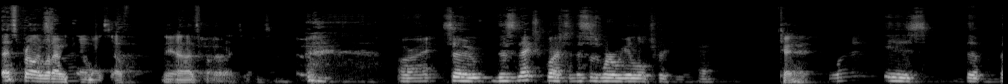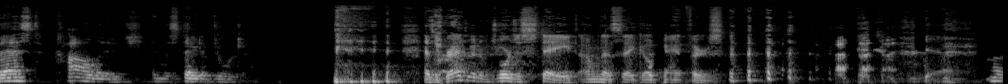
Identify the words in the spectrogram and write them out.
that's probably what I would tell myself. Yeah, that's probably what I tell myself. All right. So this next question, this is where we get a little tricky. Okay. Okay. What is the best college in the state of Georgia? As a graduate of Georgia State, I'm going to say go Panthers. yeah. Uh,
